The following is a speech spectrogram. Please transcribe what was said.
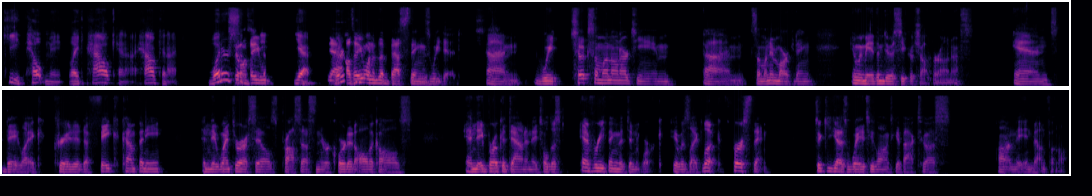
Keith, help me. Like, how can I, how can I, what are some, so Yeah. Yeah, I'll tell you one of the best things we did. Um, we took someone on our team, um, someone in marketing, and we made them do a secret shopper on us. And they like created a fake company and they went through our sales process and they recorded all the calls and they broke it down and they told us everything that didn't work. It was like, look, first thing, took you guys way too long to get back to us on the inbound funnel.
